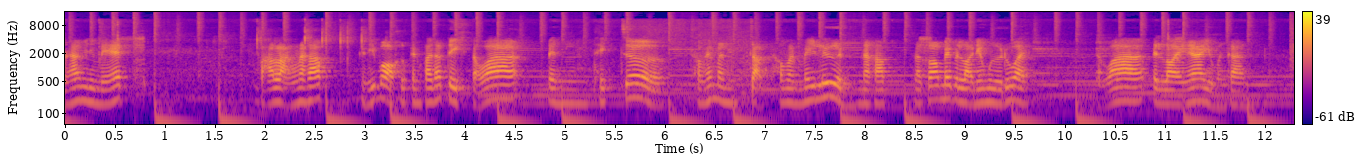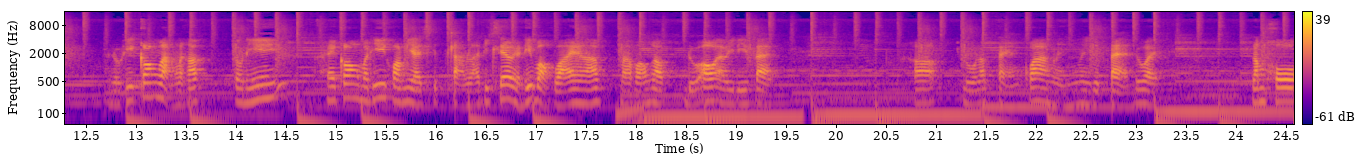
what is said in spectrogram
3.5มิลลิเมตรฝาหลังนะครับ อย่างที่บอกคือเป็นพลาสติก แต่ว่าเป็น texture ทำให้มันจับทำมันไม่ลื่นนะครับ แล้วก็ไม่เป็นรอยนิ้วมือด้วย แต่ว่าเป็นรอยง่ายอยู่เหมือนกันดูที่กล้องหลังนะครับ ตัวนี้ ให้กล้องมาที่ความใหญ่13 ล้านพิกเซลอย่างที่บอกไว้นะครับ มาพร้อมกับ Dual LED Flash ก็รูรับแสงกว้างถึง1.8 ด้วยลำโพง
